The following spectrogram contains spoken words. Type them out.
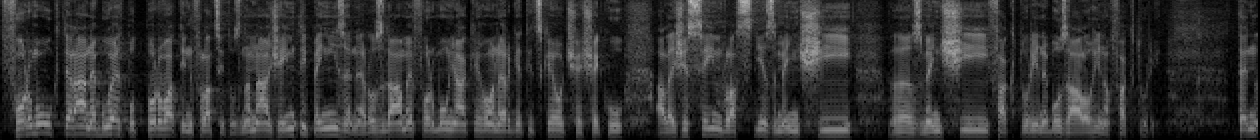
formou, která nebude podporovat inflaci. To znamená, že jim ty peníze nerozdáme formou nějakého energetického češeku, ale že se jim vlastně zmenší, eh, zmenší faktury nebo zálohy na faktury. Ten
